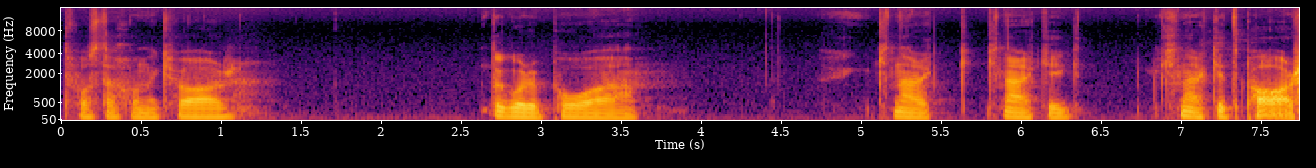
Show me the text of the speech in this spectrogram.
Två stationer kvar. Då går du på eh, knark, knarkig, knarkigt par.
